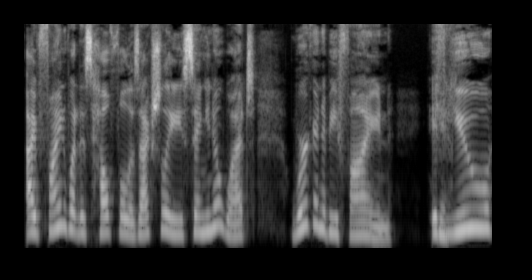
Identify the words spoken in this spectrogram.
I find what is helpful is actually saying, you know what, we're going to be fine. If yeah. you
